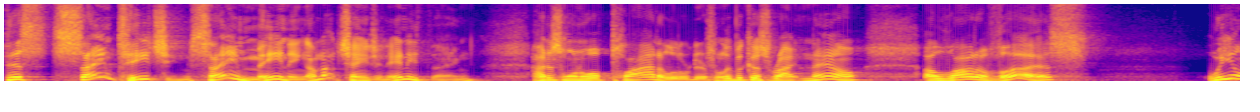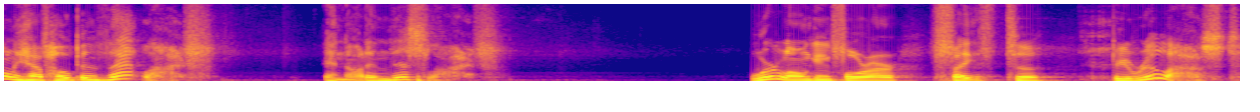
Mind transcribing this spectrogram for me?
this same teaching, same meaning, I'm not changing anything. I just want to apply it a little differently because right now, a lot of us, we only have hope in that life and not in this life. We're longing for our faith to be realized,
